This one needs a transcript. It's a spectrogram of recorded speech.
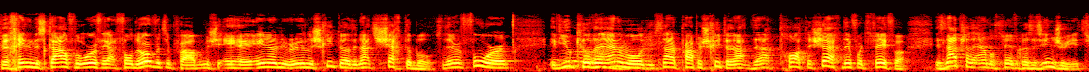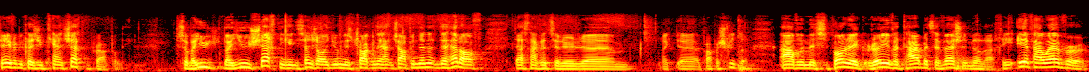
Or if they got folded over, it's a problem. Eh, eh, they're not shechtable. So therefore, if you kill the animal, it's not a proper shechita. They're not, they're not taught to shech. Therefore, it's treifa. It's not the animal's treifa because it's injury. It's treifa because you can't shecht it properly. So by you by you shechting it, essentially all you're doing is chopping the, chopping the, the head off. That's not considered um, like uh, proper shechita. If, however,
